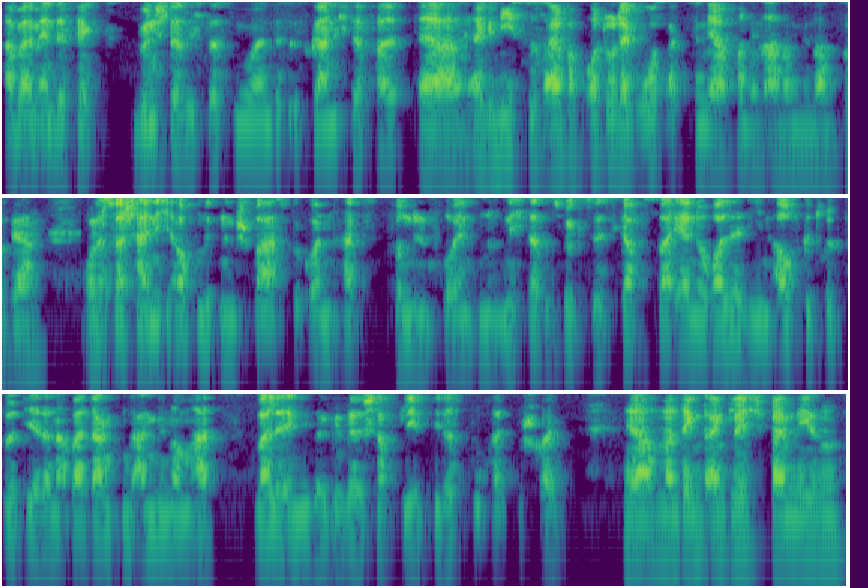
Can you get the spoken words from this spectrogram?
aber im Endeffekt wünscht er sich das nur und das ist gar nicht der Fall. Er, er genießt es einfach, Otto der Großaktionär von den anderen genannt zu werden. Und Was wahrscheinlich auch mit einem Spaß begonnen hat von den Freunden und nicht, dass es wirklich so ist. Ich glaube, es war eher eine Rolle, die ihn aufgedrückt wird, die er dann aber dankend angenommen hat, weil er in dieser Gesellschaft lebt, die das Buch halt beschreibt. Ja, man denkt eigentlich beim Lesen,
